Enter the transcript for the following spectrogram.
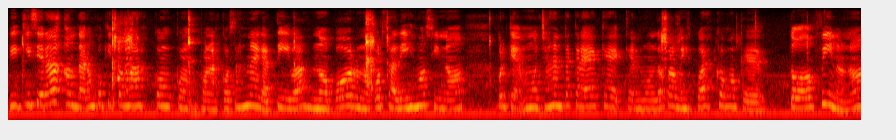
y quisiera andar un poquito más con, con, con, las cosas negativas, no por, no por sadismo, sino porque mucha gente cree que, que el mundo promiscuo es como que todo fino, ¿no?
